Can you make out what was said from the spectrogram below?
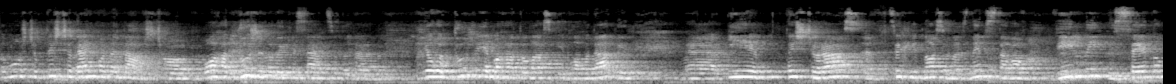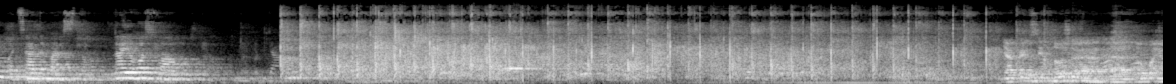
Тому щоб ти щодень пам'ятав, що Бога дуже велике серце до тебе. В нього дуже є багато ласки і благодати. Е, І ти щораз е, в цих відносинах з ним ставав вільний і сином Отця Небесного на його славу. Дякую всім дуже. Е, Думаю,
